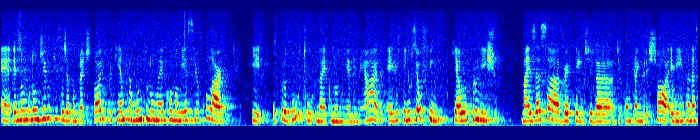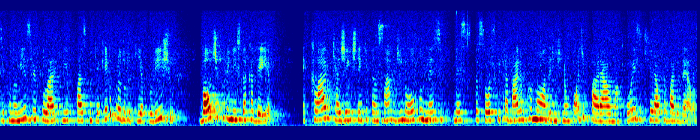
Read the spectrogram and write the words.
É, eu não, não digo que seja contraditório, porque entra muito numa economia circular, que o produto na economia linear, ele tem o seu fim, que é o para o lixo. Mas essa vertente da, de compra em brechó, ele entra nessa economia circular que faz com que aquele produto que ia para o lixo volte para o início da cadeia. É claro que a gente tem que pensar de novo nesse, nessas pessoas que trabalham com a moda. A gente não pode parar uma coisa e tirar o trabalho delas.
